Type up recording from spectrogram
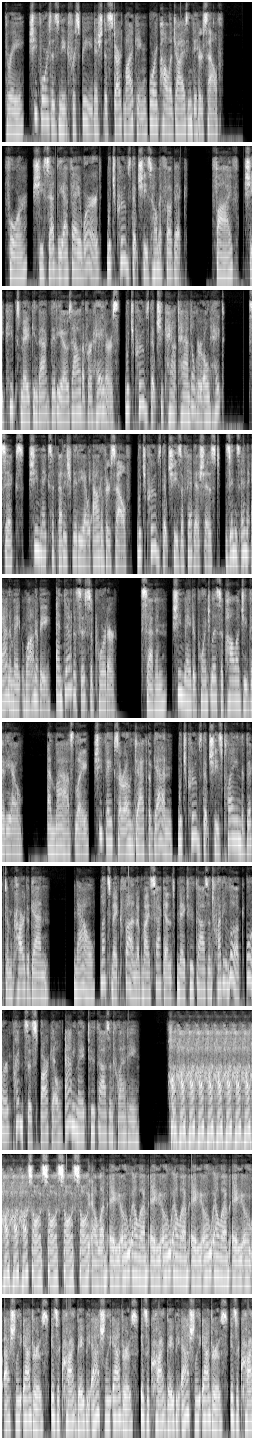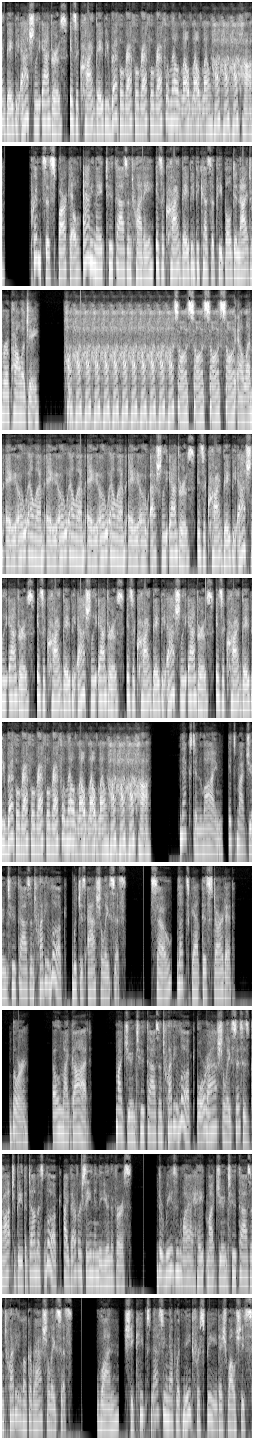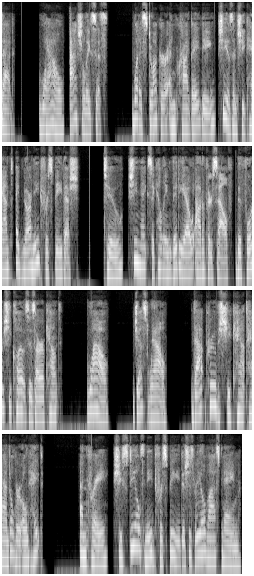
3. She forces Need for Speedish to start liking or apologizing to herself. 4. She said the FA word, which proves that she's homophobic. 5. She keeps making bad videos out of her haters, which proves that she can't handle her own hate. 6. She makes a fetish video out of herself, which proves that she's a fetishist, Zins and animate wannabe, and Dedasis supporter. 7. She made a pointless apology video. And lastly, she fakes her own death again, which proves that she's playing the victim card again. Now, let's make fun of my second May 2020 look or Princess Sparkle Animate 2020. Ha ha ha ha ha ha ha ha ha ha ha ha saw saw saw saw LMAO LMAO LMAO LMAO Ashley Andrews is a crybaby Ashley Andrews is a crybaby Ashley Andrews is a crybaby Ashley Andrews is a crybaby raffle raffle raffle raffle lol lol lol lol ha ha ha ha. Princess Sparkle Animate 2020 is a crybaby because the people denied her apology. Ha ha ha ha ha ha ha ha ha ha ha saw saw saw saw LMAO LMAO LMAO LMAO Ashley Andrews is a crybaby Ashley Andrews is a crybaby Ashley Andrews is a crybaby Ashley Andrews is a crybaby revel revel revel revel lol lol lol lol ha ha ha ha Next in line, it's my June 2020 look, which is Ashley Sis. So, let's get this started. Brr. Oh my god. My June 2020 look or Ashley Sis has got to be the dumbest look I've ever seen in the universe. The reason why I hate my June 2020 look or Ashley Sis. 1. She keeps messing up with Need for Speedish while she's sad. Wow, Ashley Sis. What a stalker and crybaby she is and she can't ignore Need for Speedish. 2. She makes a killing video out of herself before she closes our account. Wow. Just wow. That proves she can't handle her own hate. And 3. She steals Need for Speedish's real last name.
